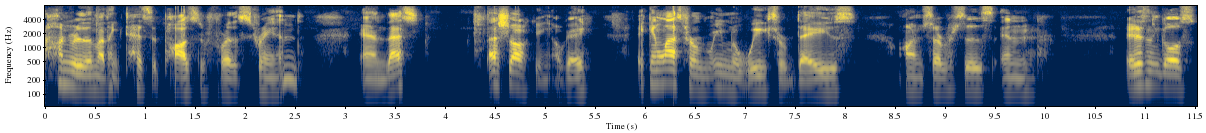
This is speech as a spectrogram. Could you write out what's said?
100 of them, I think, tested positive for the strand. And that's, that's shocking, okay? It can last for even weeks or days on surfaces, and it doesn't go as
